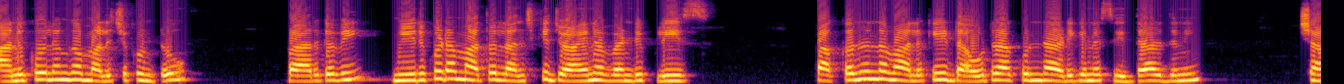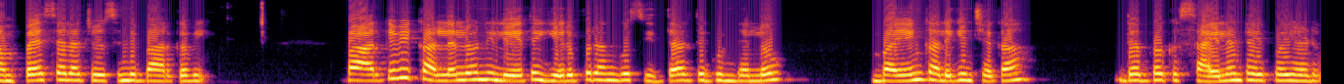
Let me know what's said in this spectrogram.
అనుకూలంగా మలుచుకుంటూ భార్గవి మీరు కూడా మాతో లంచ్కి జాయిన్ అవ్వండి ప్లీజ్. పక్కనున్న వాళ్ళకి డౌట్ రాకుండా అడిగిన సిద్ధార్థుని చంపేసేలా చూసింది భార్గవి. భార్గవి కళ్ళలోని లేత ఎరుపు రంగు సిద్ధార్థి గుండెల్లో భయం కలిగించగా దెబ్బకు సైలెంట్ అయిపోయాడు.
